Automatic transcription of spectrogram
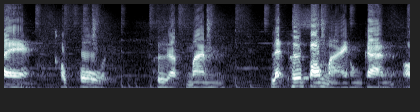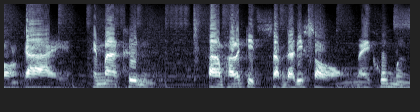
แป้งข้าวโพดเผือกมัน และเพิ่มเป้าหมายของการออกกำลังกายให้มากขึ้น ตามภารกิจสัปดาห์ที่ 2 ในคู่มือ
